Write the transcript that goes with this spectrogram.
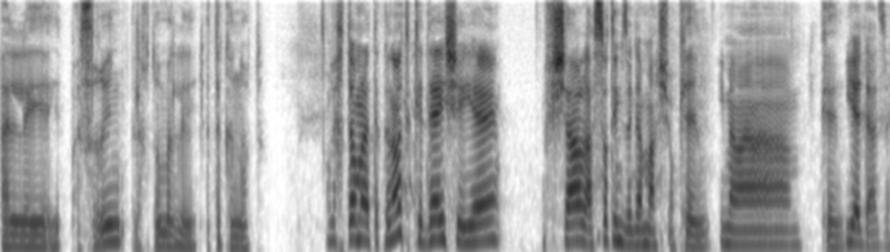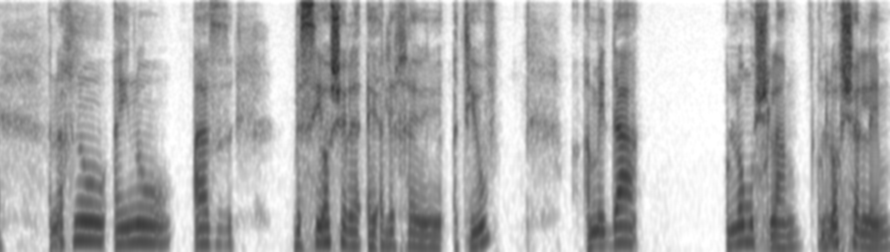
על השרים לחתום על התקנות. לחתום על התקנות כדי שיהיה אפשר לעשות עם זה גם משהו, כן, עם כן. הידע הזה. אנחנו היינו אז בשיאו של הליך אה, הטיוב. המידע לא מושלם, לא שלם,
